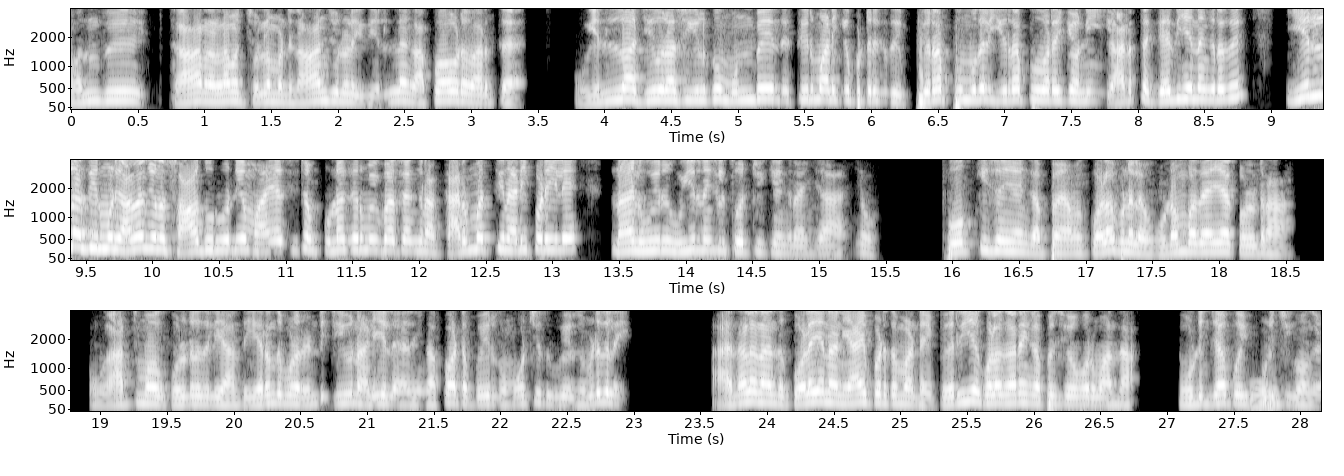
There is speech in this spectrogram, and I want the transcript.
வந்து காரணம் இல்லாம சொல்ல மாட்டேன். நான் சொல்லல. இது எல்லாம் எங்க அப்பாவோட வார்த்தை. எல்லா ஜீவராசிகளுக்கும் முன்பே இந்த தீர்மானிக்கப்பட்டிருக்குது. பிறப்பு முதல் இறப்பு வரைக்கும். நீ அடுத்த கதி என்னங்கிறது எல்லாம் தீர்மானி அதான் சொன்ன சாதுர்வனியம் மாயா சிஸ்டம் குணகர்ம விபாசங்கிறான். கர்மத்தின் அடிப்படையிலே நான் உயிர் உயிரினங்களை தோற்றுவிக்கங்கிறான் ஐயா. பொக்கிஷம் எங்க அப்ப அவன் கொலை பண்ணல. உடம்பதையா கொல்றான். உங்க ஆத்மாவை கொல்றது இல்லையா? அந்த இறந்து போன ரெண்டு ஜீவன் அழியல. அது எங்க அப்பாட்ட போயிருக்கும். மோட்சத்துக்கு போயிருக்கும். விடுதலை. அதனால நான் இந்த கொலையை நான் நியாயப்படுத்த மாட்டேன். பெரிய கொலைகாரன் எங்க அப்பா சிவபெருமான் தான். முடிஞ்சா போய். புடிச்சுக்கோங்க.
